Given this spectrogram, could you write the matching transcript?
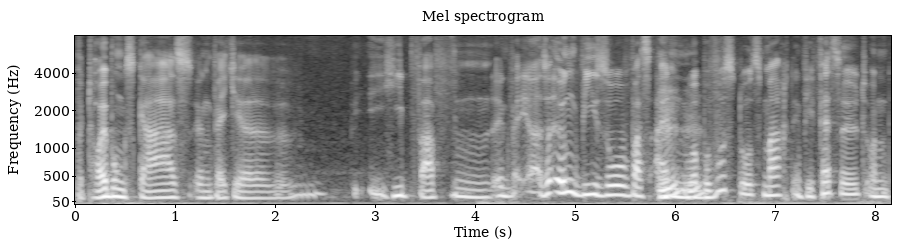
Betäubungsgas, irgendwelche äh, Hiebwaffen, irgendw also irgendwie so, was einen mhm. nur bewusstlos macht, irgendwie fesselt und,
